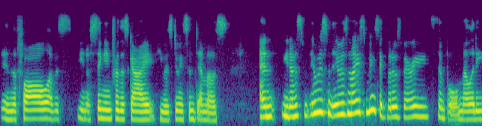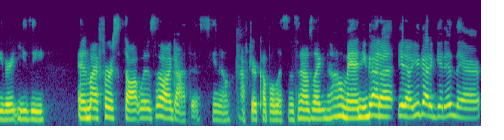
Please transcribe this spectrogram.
in the fall. I was you know singing for this guy. He was doing some demos, and you know it was it was nice music, but it was very simple melody, very easy. And my first thought was, oh, I got this. You know, after a couple listens, and I was like, no, man, you gotta you know you gotta get in there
